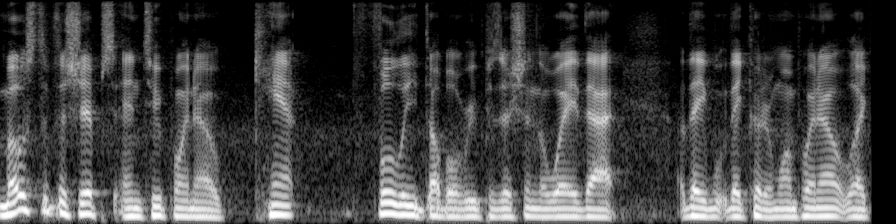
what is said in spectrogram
most of the ships in 2.0 can't fully double reposition the way that they they could in 1.0. Like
